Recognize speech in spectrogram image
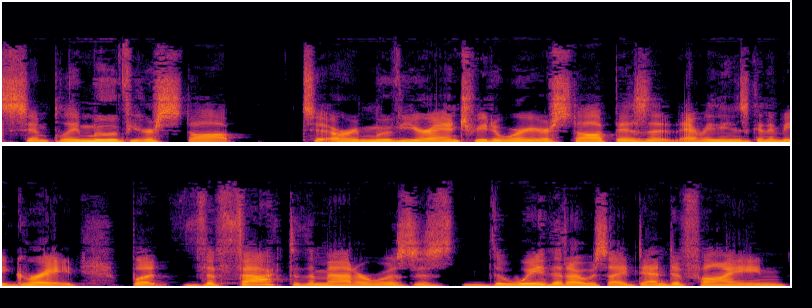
simply move your stop to, or move your entry to where your stop is that everything's going to be great. But the fact of the matter was is the way that I was identifying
